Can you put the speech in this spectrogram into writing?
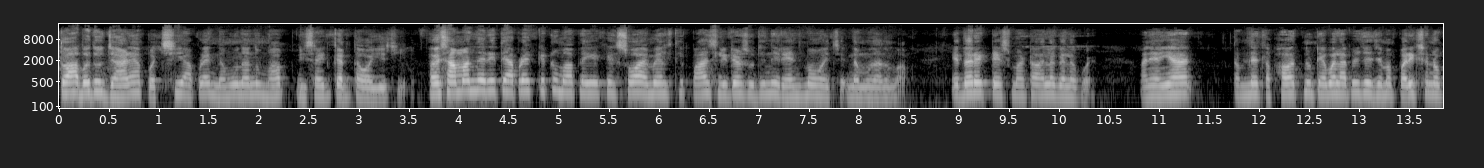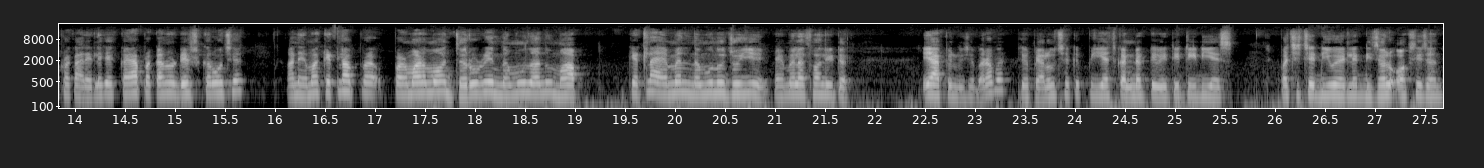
તો આ બધું જાણ્યા પછી આપણે નમૂનાનું માપ ડિસાઇડ કરતા હોઈએ છીએ. હવે સામાન્ય રીતે આપણે કેટલું માપ લઈએ કે સો એમએલથી પાંચ લીટર સુધીની રેન્જમાં હોય છે નમૂનાનું માપ. એ દરેક ટેસ્ટ માટે અલગ અલગ હોય. અને અહીંયા તમને તફાવતનું ટેબલ આપ્યું છે જેમાં પરીક્ષણનો પ્રકાર એટલે કે કયા પ્રકારનો ટેસ્ટ કરવો છે અને એમાં કેટલા પ્ર- પ્રમાણમાં જરૂરી નમૂનાનું માપ, કેટલા એમએલ નમૂનો જોઈએ એમએલ અથવા લીટર, એ આપેલું છે, બરાબર? કે પહેલું છે કે પીએચ કન્ડક્ટિવિટી ટીડીએસ પછી છે ડીઓ એટલે ડીઝલ ઓક્સિજન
